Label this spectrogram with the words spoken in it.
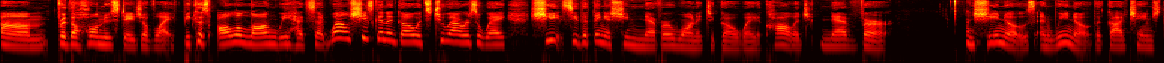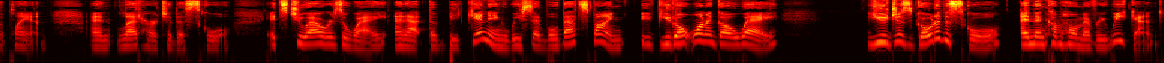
Um, for the whole new stage of life because all along we had said, well, she's going to go. It's two hours away. She, see, the thing is, she never wanted to go away to college. Never. And she knows, and we know, that God changed the plan and led her to this school. It's two hours away. And at the beginning, we said, well, that's fine. If you don't want to go away, you just go to the school and then come home every weekend.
